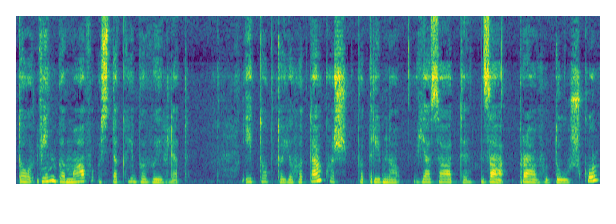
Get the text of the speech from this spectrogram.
то він би мав ось такий би вигляд. І тобто його також потрібно в'язати за праву дужку,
